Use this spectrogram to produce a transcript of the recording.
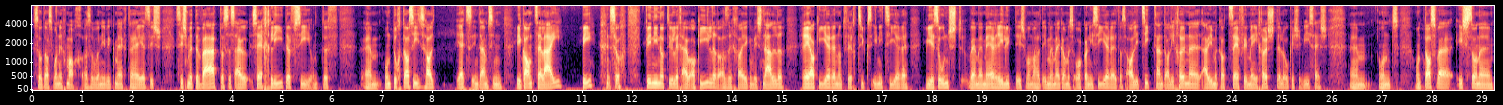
so das, was ich mache. Also wenn ich gemerkt habe, hey, es ist, es ist mir der Wert, dass es auch sehr klein darf sein und darf, ähm, und durch das ist es halt jetzt in dem Sinn wie ganz allein bin, so bin ich natürlich auch agiler. Also ich kann irgendwie schneller reagieren und vielleicht Zeugs initiieren, wie sonst, wenn man mehrere Leute ist, wo man halt immer mega muss organisieren dass alle Zeit haben, alle können, auch immer gerade sehr viel mehr Kosten logischerweise hast. Ähm, und, und das wär, ist so eine,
